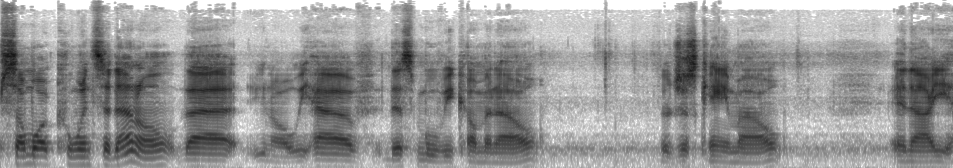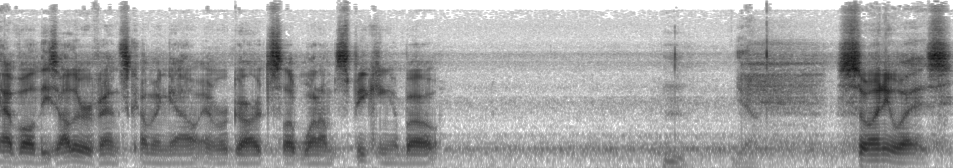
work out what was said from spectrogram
somewhat coincidental that, you know, we have this movie coming out, that just came out, and now you have all these other events coming out in regards to what I'm speaking about. Hmm. Yeah. So, anyways,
